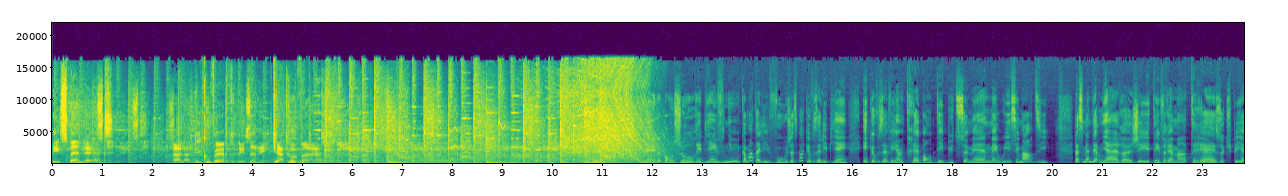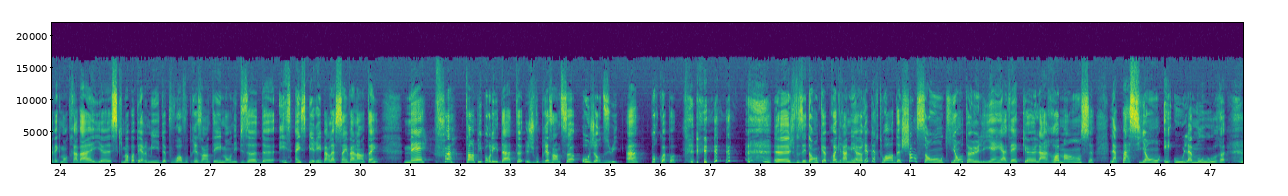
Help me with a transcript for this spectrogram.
et Spandex. À la découverte des années 80. Bien le bonjour et bienvenue. Comment allez-vous? J'espère que vous allez bien et que vous avez un très bon début de semaine. Mais oui, c'est mardi. La semaine dernière, euh, j'ai été vraiment très occupée avec mon travail, euh, ce qui m'a pas permis de pouvoir vous présenter mon épisode euh, ins- inspiré par la Saint-Valentin. Mais, tant pis pour les dates, je vous présente ça aujourd'hui. Hein? Pourquoi pas? Euh, je vous ai donc programmé un répertoire de chansons qui ont un lien avec euh, la romance, la passion et ou l'amour.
